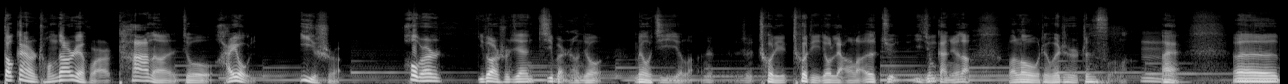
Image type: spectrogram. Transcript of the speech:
到盖上床单这会儿，他呢就还有意识，后边一段时间基本上就没有记忆了，彻底彻底就凉了，呃，就已经感觉到完了，我这回这是真死了，嗯哎，呃，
